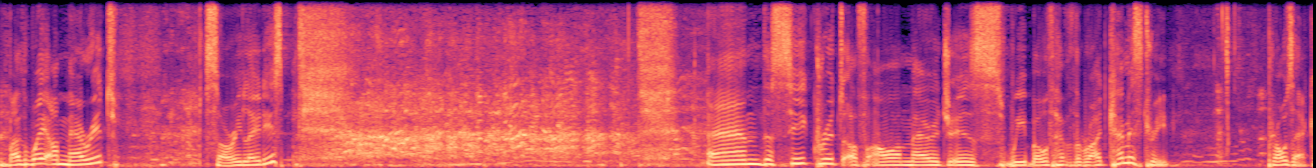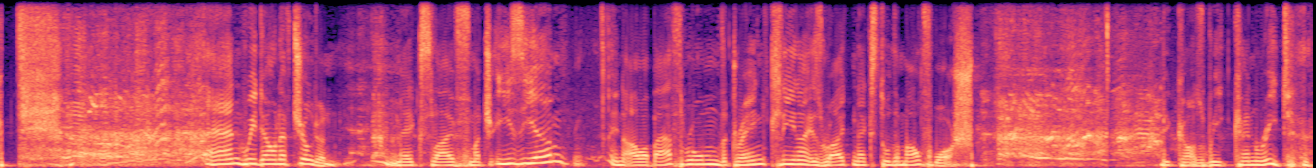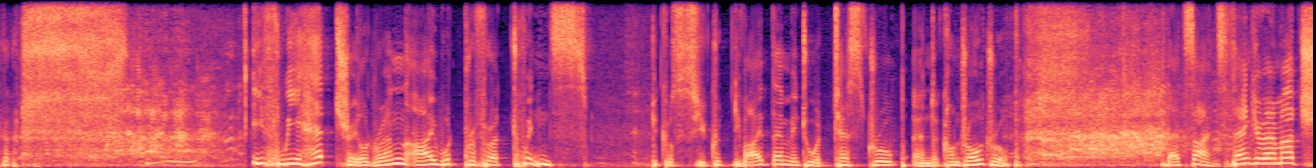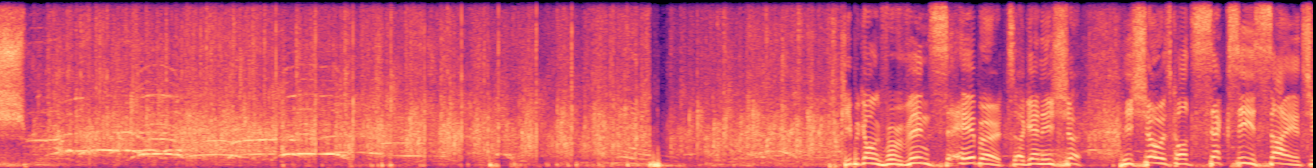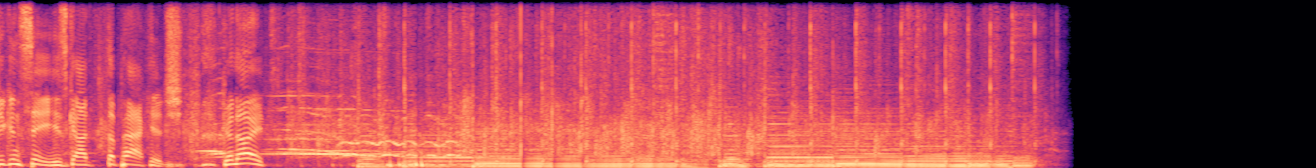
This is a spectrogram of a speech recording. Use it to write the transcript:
By the way, I'm married. Sorry, ladies. And the secret of our marriage is we both have the right chemistry. Prozac. and we don't have children. Makes life much easier. In our bathroom, the drain cleaner is right next to the mouthwash. because we can read. if we had children, I would prefer twins because you could divide them into a test group and a control group. That's science. Thank you very much. Keep it going for Vince Ebert. Again, his show, his show is called Sexy Science. You can see he's got the package. Good night.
